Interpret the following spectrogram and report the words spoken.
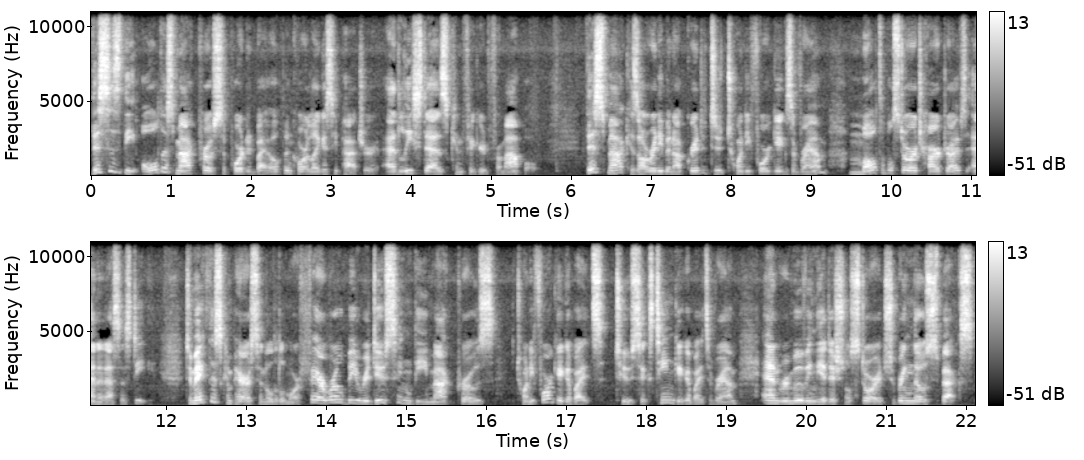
This is the oldest Mac Pro supported by OpenCore Legacy Patcher, at least as configured from Apple. This Mac has already been upgraded to 24 gigs of RAM, multiple storage hard drives, and an SSD. To make this comparison a little more fair, we'll be reducing the Mac Pro's 24 gigabytes to 16 gigabytes of RAM and removing the additional storage to bring those specs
